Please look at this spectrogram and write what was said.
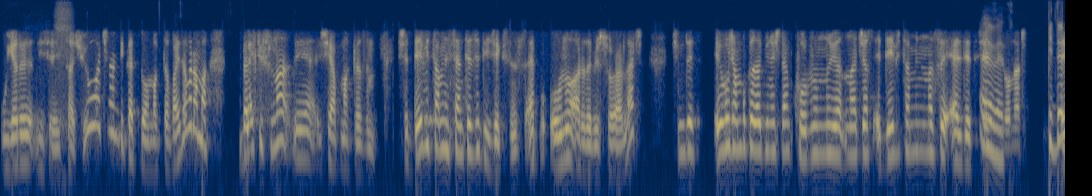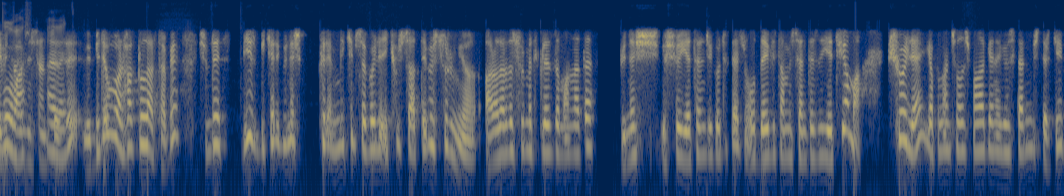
Uyarı saçıyor. O açıdan dikkatli olmakta fayda var ama belki şuna e, şey yapmak lazım. İşte D vitamini sentezi diyeceksiniz. Hep onu arada bir sorarlar. Şimdi e hocam bu kadar güneşten korunacağız. E D vitamini nasıl elde edeceğiz Evet. diyorlar. Bir de D bu var. sentezi. Evet. Bir de bu var. Haklılar tabii. Şimdi bir bir kere güneş kremini kimse böyle 2-3 saatte bir sürmüyor. Aralarda sürmedikleri zamanlarda güneş ışığı yeterince gördükleri için o D vitamini sentezi yetiyor ama şöyle yapılan çalışmalar gene göstermiştir ki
